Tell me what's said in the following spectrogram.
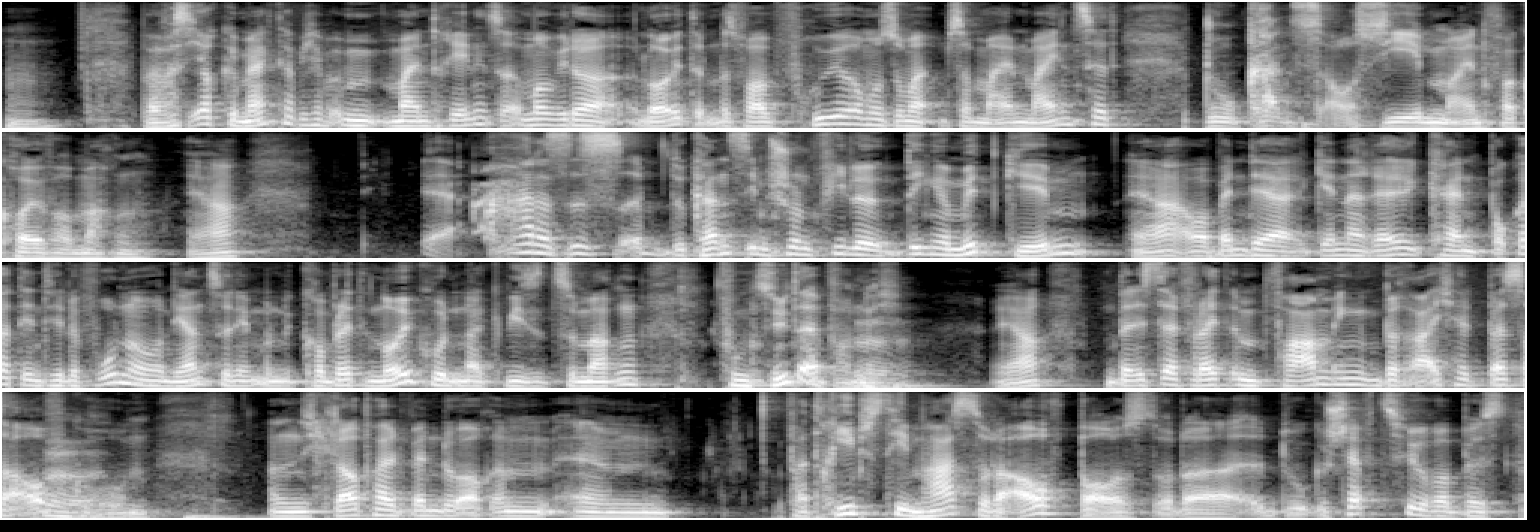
Weil was ich auch gemerkt habe, ich habe in meinen Trainings auch immer wieder Leute, und das war früher immer so mein, so mein Mindset, du kannst aus jedem einen Verkäufer machen, ja. Ja, das ist, du kannst ihm schon viele Dinge mitgeben, ja, aber wenn der generell keinen Bock hat, den Telefonhörer in die Hand zu nehmen und eine komplette Neukundenakquise zu machen, funktioniert einfach nicht. Mhm. Ja, und dann ist er vielleicht im Farming-Bereich halt besser aufgehoben. Mhm. Und ich glaube halt, wenn du auch im, ähm, Vertriebsteam hast oder aufbaust oder du Geschäftsführer bist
